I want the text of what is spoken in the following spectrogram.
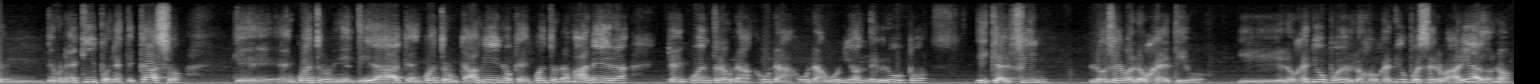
de un, equipo, en este caso, que encuentra una identidad, que encuentra un camino, que encuentra una manera, que encuentra una, una, unión de grupo y que al fin lo lleva al objetivo. Y el objetivo puede, los objetivos pueden ser variados, ¿no?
